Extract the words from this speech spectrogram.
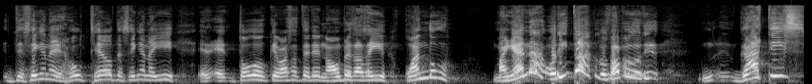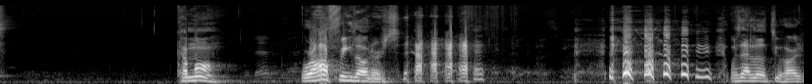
Te el hotel, te enseñan allí eh, eh, todo lo que vas a tener. No, hombre, estás ahí. ¿Cuándo? ¿Mañana? ¿Ahorita? ¿Los vamos ahorita? ¿Gratis? Come on. We're all freeloaders. Was that a little too hard?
